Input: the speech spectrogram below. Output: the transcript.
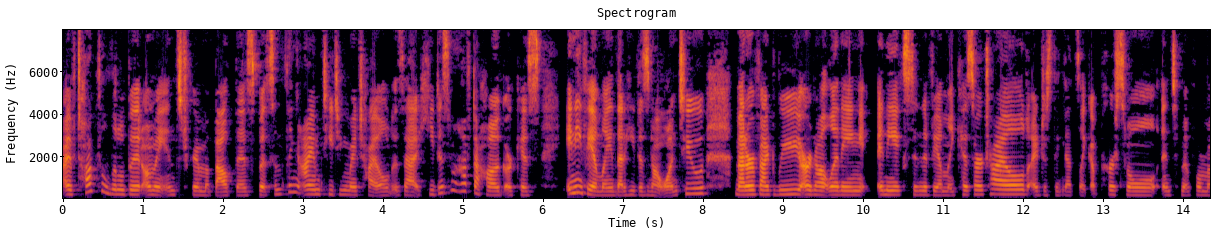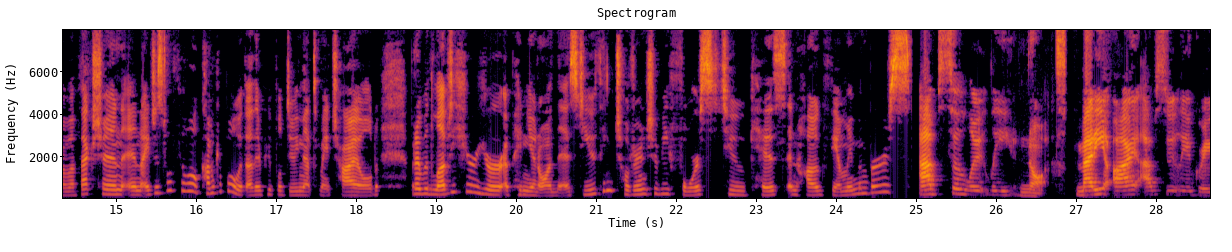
I've talked a little bit on my Instagram about this, but something I am teaching my child is that he does not have to hug or kiss any family that he does not want to. Matter of fact, we are not letting any extended family kiss our child. I just think that's like a personal, intimate form of affection, and I just don't feel comfortable with other people doing that to my child. But I would love to hear your opinion on this. Do you think children should be forced to kiss and hug family members? Absolutely not. Maddie, I absolutely agree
